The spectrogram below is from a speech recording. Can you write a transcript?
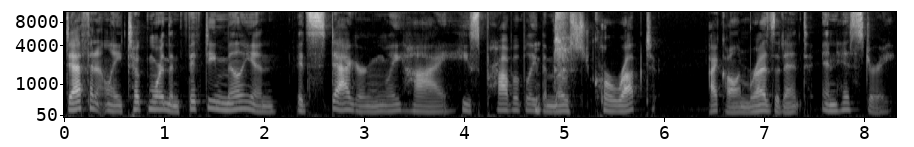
definitely took more than 50 million. It's staggeringly high. He's probably the most corrupt, I call him resident in history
